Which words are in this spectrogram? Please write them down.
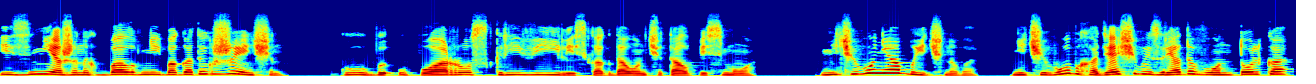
изнеженных баловней богатых женщин. Губы у Пуаро скривились, когда он читал письмо. Ничего необычного, ничего выходящего из ряда вон, только...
